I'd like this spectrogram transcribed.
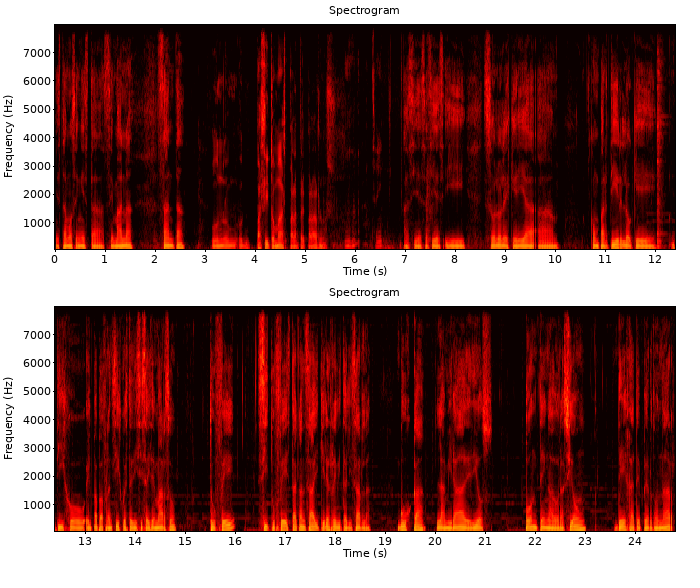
estamos en esta semana santa. Un, un, un pasito más para prepararnos. Sí. Así es, así es. Y solo les quería uh, compartir lo que dijo el Papa Francisco este 16 de marzo. Tu fe, si tu fe está cansada y quieres revitalizarla, busca la mirada de Dios ponte en adoración, déjate perdonar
